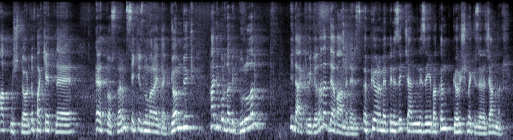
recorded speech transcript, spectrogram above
64'ü paketle. Evet dostlarım 8 numarayı da gömdük. Hadi burada bir duralım. Bir dahaki videoda da devam ederiz. Öpüyorum hepinizi. Kendinize iyi bakın. Görüşmek üzere canlar.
